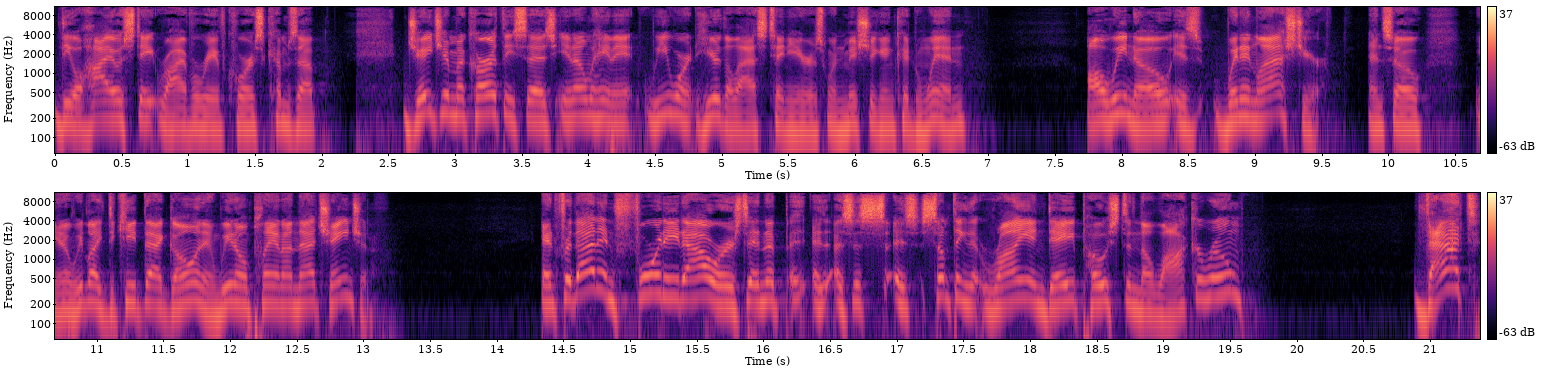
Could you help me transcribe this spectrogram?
the Ohio State rivalry, of course, comes up. J.J. McCarthy says, you know, hey, man, we weren't here the last 10 years when Michigan couldn't win. All we know is winning last year. And so you know, we'd like to keep that going, and we don't plan on that changing. And for that in 48 hours to end up as, as something that Ryan Day posted in the locker room, that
